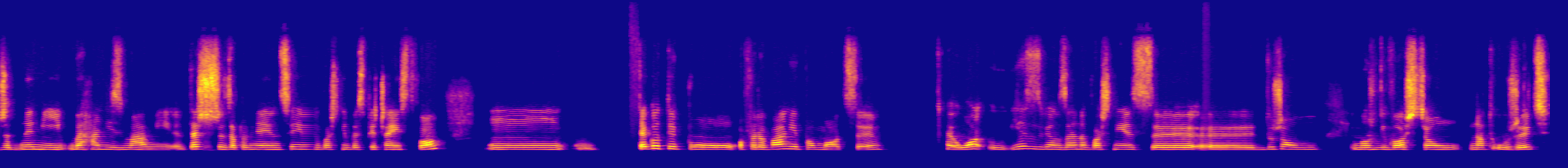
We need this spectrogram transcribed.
żadnymi mechanizmami, też zapewniającymi właśnie bezpieczeństwo, mm, tego typu oferowanie pomocy jest związane właśnie z dużą możliwością nadużyć.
